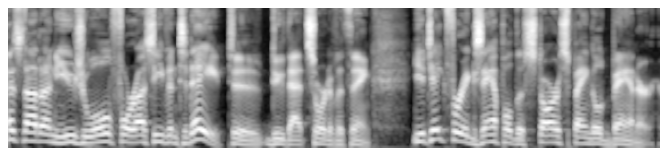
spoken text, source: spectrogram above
That's not unusual for us even today to do that sort of a thing. You take, for example, the Star Spangled Banner.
